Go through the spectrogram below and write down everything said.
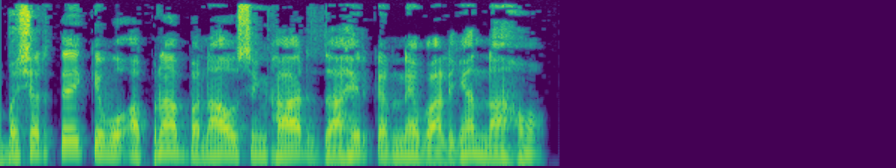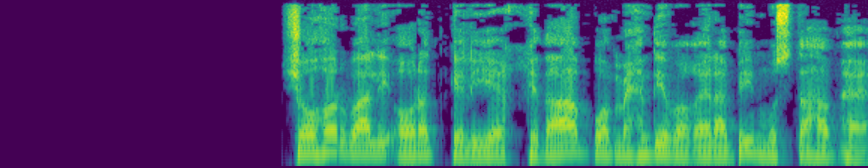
بشرطے کہ وہ اپنا بناؤ سنگھار ظاہر کرنے والیاں نہ ہوں۔ شوہر والی عورت کے لیے خطاب و مہندی وغیرہ بھی مستحب ہے۔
